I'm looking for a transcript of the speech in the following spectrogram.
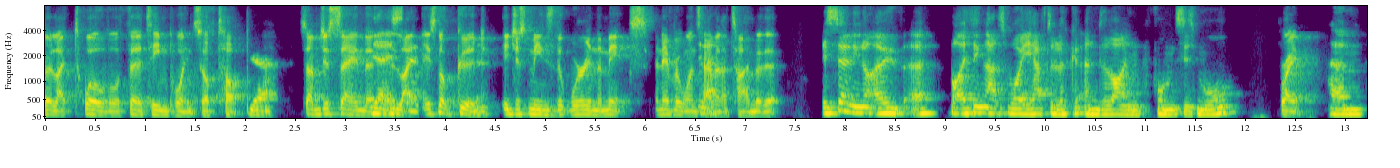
were like twelve or thirteen points off top. Yeah. So I'm just saying that, Yeah, it's- like, it's not good. It just means that we're in the mix and everyone's Yeah. having a time with it. it's certainly not over, but I think that's why you have to look at underlying performances more. Right. Um,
